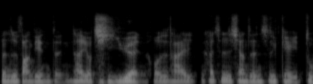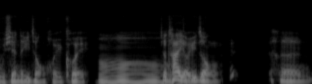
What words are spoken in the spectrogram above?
甚至放电灯，它有祈愿，或者它它是象征是给祖先的一种回馈哦，就它有一种很、呃、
